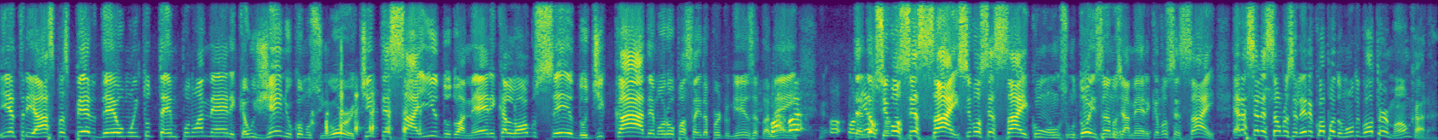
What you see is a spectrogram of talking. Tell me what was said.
e, entre aspas, perdeu muito tempo no América. Um gênio como o senhor tinha que ter saído do América logo cedo. De cá demorou para sair da portuguesa também. Agora, Entendeu? Se você sai, se você sai com dois anos de América, você sai, era a seleção brasileira e Copa do Mundo igual teu irmão, cara.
